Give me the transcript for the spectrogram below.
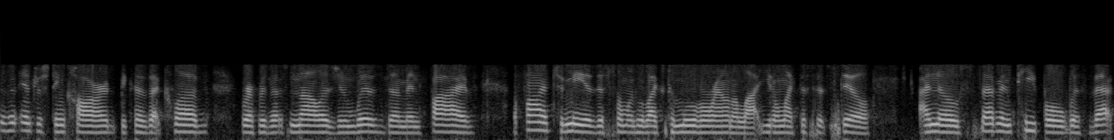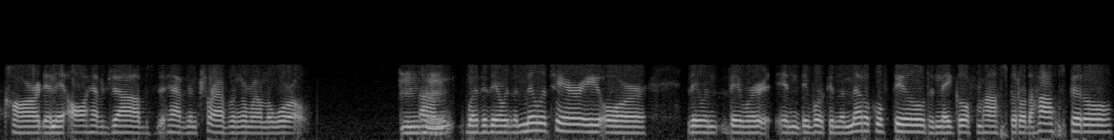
is an interesting card because that club represents knowledge and wisdom, and five, a five to me is just someone who likes to move around a lot. You don't like to sit still. I know seven people with that card, and they all have jobs that have them traveling around the world. Mhm. Um, whether they were in the military or they were they were in they work in the medical field and they go from hospital to hospital,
